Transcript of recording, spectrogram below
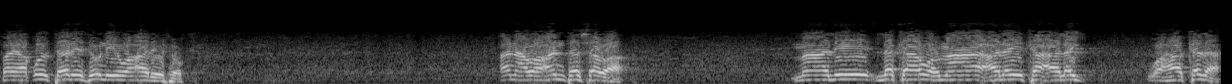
فيقول ترثني وأرثك. أنا وأنت سواء ما لي لك وما عليك علي وهكذا.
